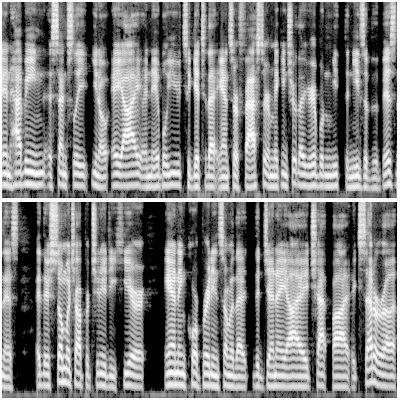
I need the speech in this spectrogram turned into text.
and having essentially, you know, AI enable you to get to that answer faster and making sure that you're able to meet the needs of the business. There's so much opportunity here and incorporating some of that, the Gen AI, chatbot, et cetera,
